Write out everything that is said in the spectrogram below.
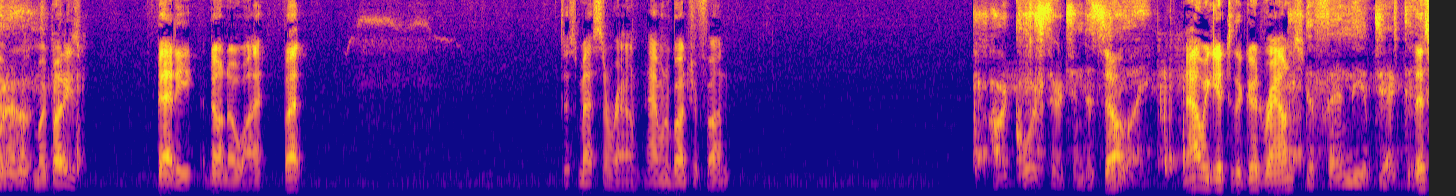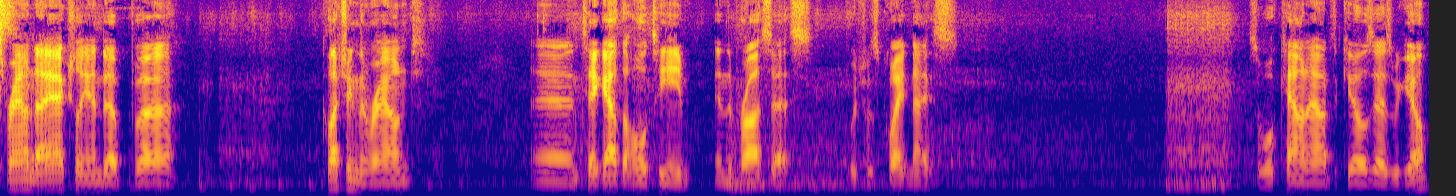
round. with my buddy's Betty. I don't know why, but just messing around, having a bunch of fun. Hardcore search and destroy. So-. Now we get to the good rounds. Defend the objective. This round, I actually end up uh, clutching the round and take out the whole team in the process, which was quite nice. So we'll count out the kills as we go.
